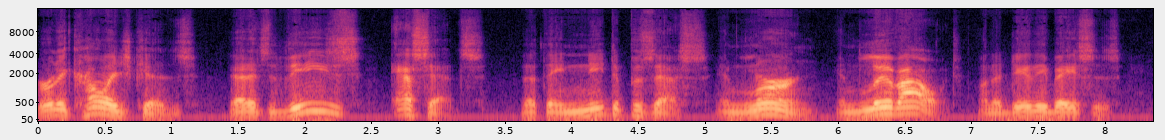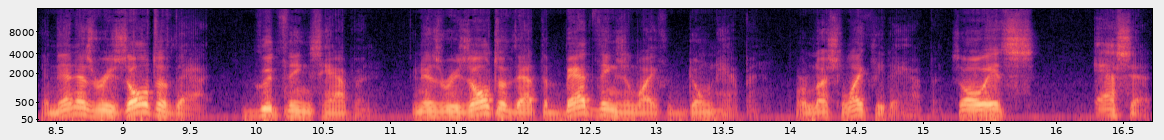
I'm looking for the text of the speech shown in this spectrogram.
early college kids that it's these assets that they need to possess and learn and live out on a daily basis. And then as a result of that, good things happen. And as a result of that, the bad things in life don't happen or less likely to happen. So it's asset,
